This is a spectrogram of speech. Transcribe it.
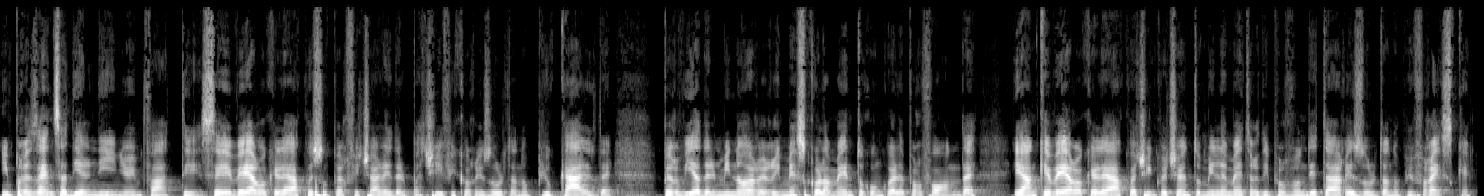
In presenza di El Niño, infatti, se è vero che le acque superficiali del Pacifico risultano più calde per via del minore rimescolamento con quelle profonde, è anche vero che le acque a 500.000 metri di profondità risultano più fresche.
